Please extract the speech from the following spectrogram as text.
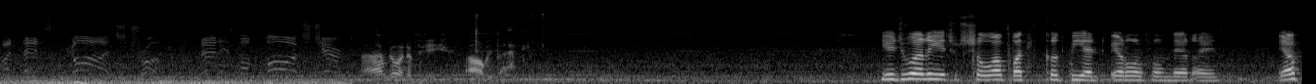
But that's God's truck. That is the Lord's charity. I'm going to pee. I'll be back. Usually it would show up, but could be an error from their end. Yep.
